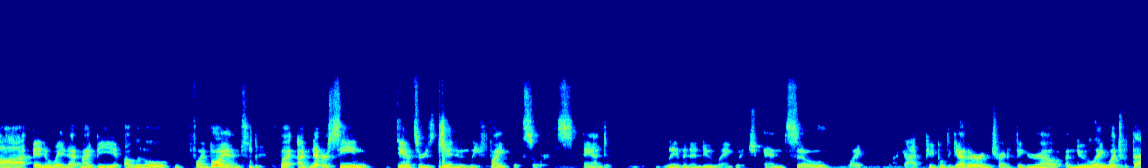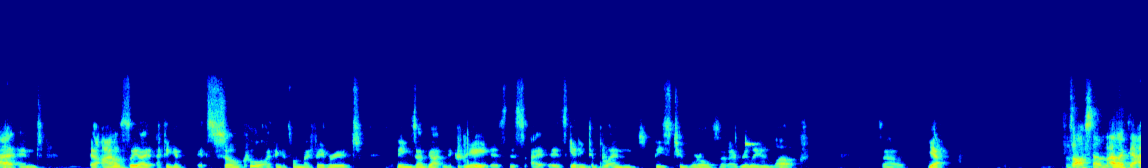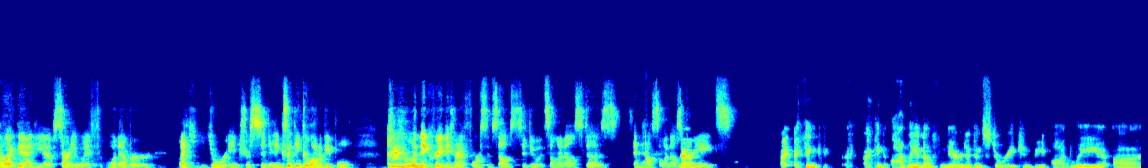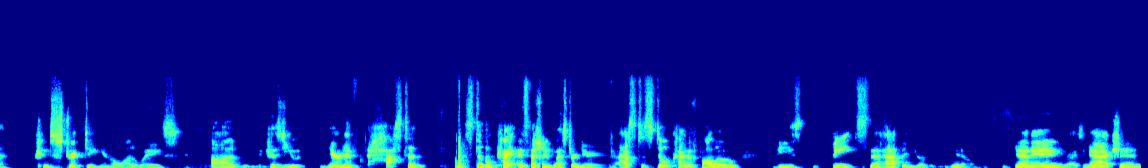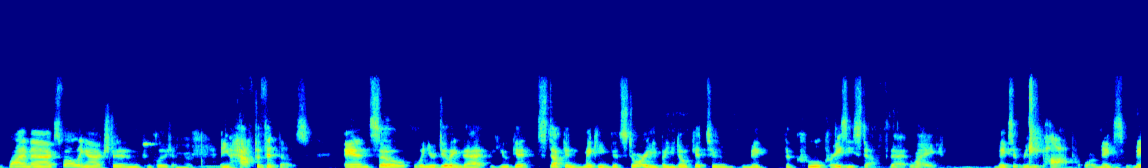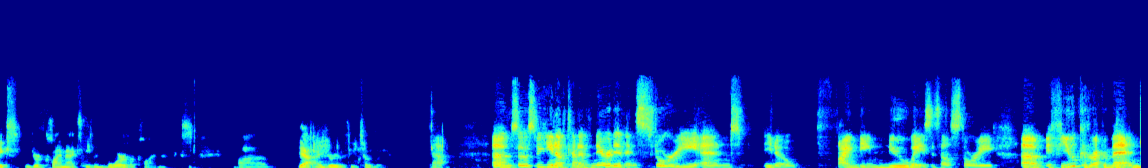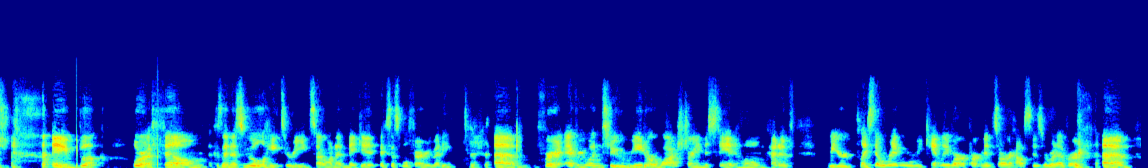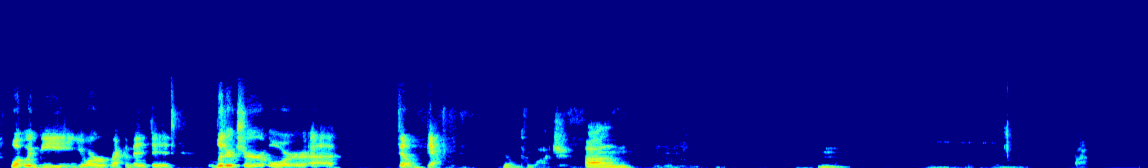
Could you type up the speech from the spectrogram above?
uh, in a way that might be a little flamboyant, but I've never seen dancers genuinely fight with swords and live in a new language. And so, like, I got people together and try to figure out a new language with that. And honestly, I, I think it, it's so cool. I think it's one of my favorite things I've gotten to create is this. I, it's getting to blend these two worlds that I really love. So yeah, That's awesome. I like that. I like the idea of starting with whatever like you're interested in because I think a lot of people when they create they try to force themselves to do what someone else does and how someone else Yeah. creates. I, I think I think oddly enough, narrative and story can be oddly uh, constricting in a lot of ways uh, because you narrative has to still kind, especially Western narrative, has to still kind of follow these beats that Mhm. happen. You have you know beginning, rising action, climax, falling action, conclusion, Mhm. and you have to fit those. And so when you're doing that, you get stuck in making good story, but you don't get to make the cool, crazy stuff that like makes it really pop or makes makes your climax even more of a climax. Um, yeah, I agree with you totally. Yeah. Um, so speaking of kind of narrative and story and you know finding new ways to tell a story, um, if you could recommend a book or a film, because I know some people hate to read, so I want to make it accessible for everybody, um, for everyone to read or watch during the stay at home kind of weird place that we're in where we can't leave our apartments or our houses or whatever, um, what would be your recommended literature or uh, film? Yeah. Film to watch. Um, hmm.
